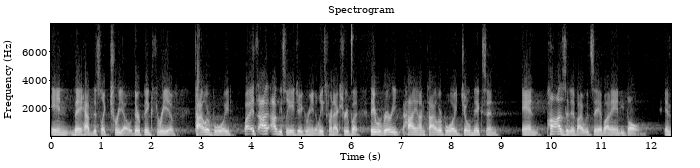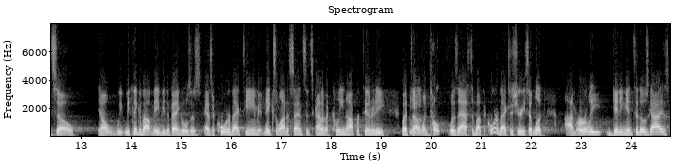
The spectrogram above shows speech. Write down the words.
in they have this like trio, their big three of Tyler Boyd. Well, it's obviously AJ Green, at least for next year, but they were very high on Tyler Boyd, Joe Mixon, and positive, I would say, about Andy Dalton. And so, you know, we, we think about maybe the Bengals as, as a quarterback team. It makes a lot of sense. It's kind of a clean opportunity. But uh, mm-hmm. when Tope was asked about the quarterbacks this year, he said, look, I'm early getting into those guys,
